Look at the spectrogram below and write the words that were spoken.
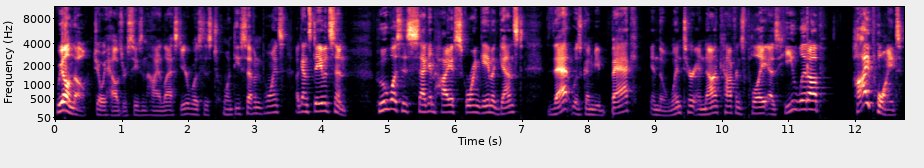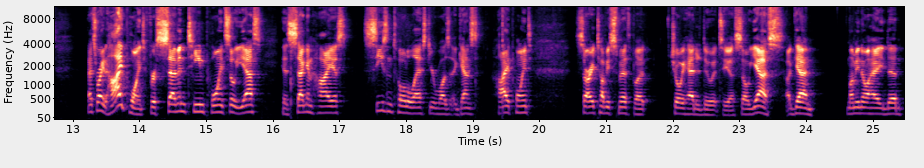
We all know Joey Hauser's season high last year was his 27 points against Davidson. Who was his second highest scoring game against? That was going to be back in the winter and non conference play as he lit up High Point. That's right, High Point for 17 points. So, yes, his second highest season total last year was against High Point. Sorry, Tubby Smith, but Joey had to do it to you. So, yes, again, let me know how you did.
